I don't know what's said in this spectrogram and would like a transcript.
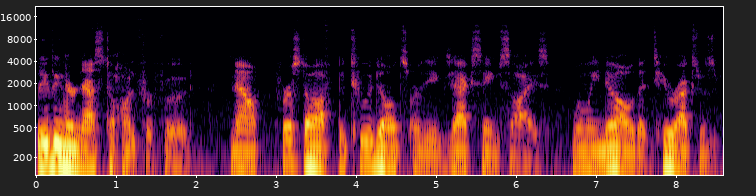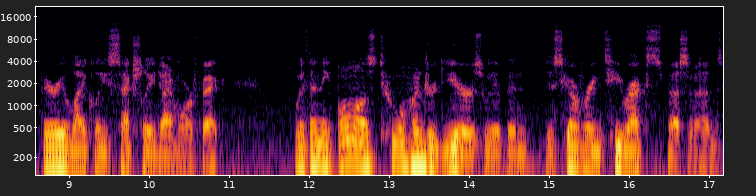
leaving their nest to hunt for food. Now, first off, the two adults are the exact same size, when we know that T-Rex was very likely sexually dimorphic. Within the almost 200 years we have been discovering T. rex specimens,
